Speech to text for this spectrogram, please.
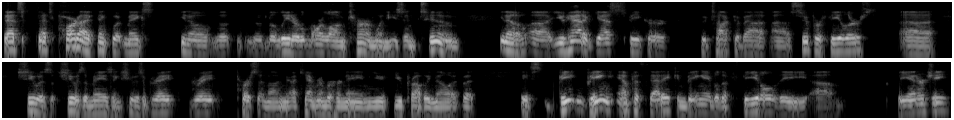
that's that's part. I think what makes you know the the leader more long term when he's in tune. You know uh, you had a guest speaker who talked about uh, super feelers. Uh, she was she was amazing. She was a great great person on i can't remember her name. You you probably know it but it's being being empathetic and being able to feel the um, the energy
